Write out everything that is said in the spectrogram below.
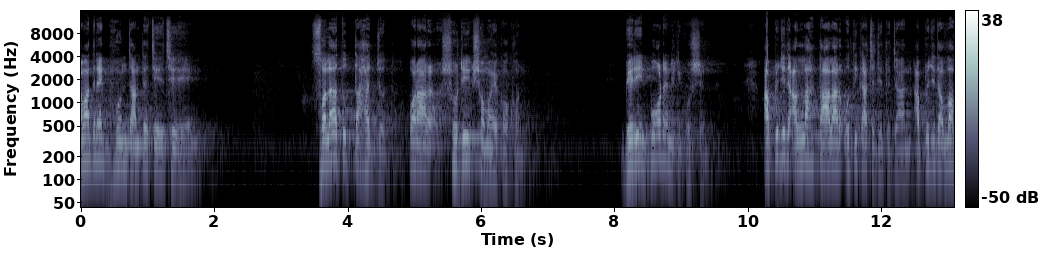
আমাদের এক বোন জানতে চেয়েছে, সলাতুত তাহাজ্জুদ, পড়ার সঠিক সময়ে কখন? ভেরি ইম্পর্ট্যান্ট একটি কোশ্চেন আপনি যদি আল্লাহ তালার অতি কাছে যেতে চান, আপনি যদি আল্লাহ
